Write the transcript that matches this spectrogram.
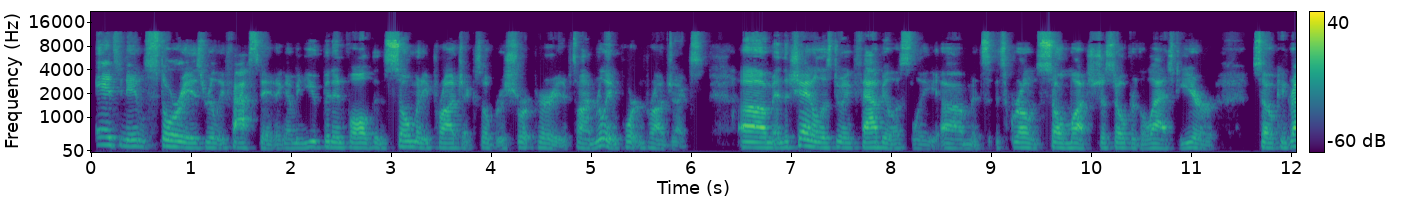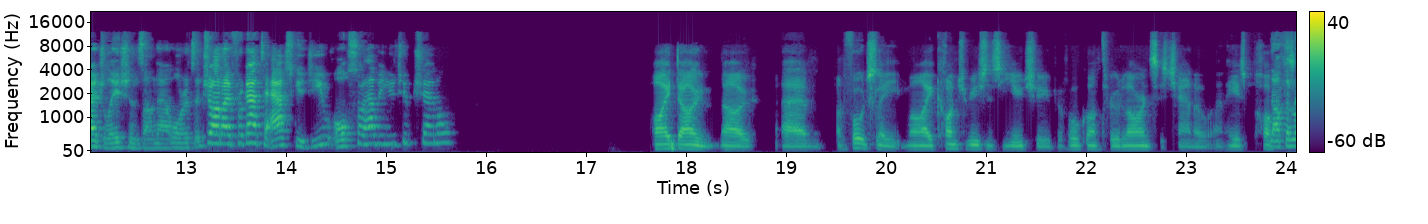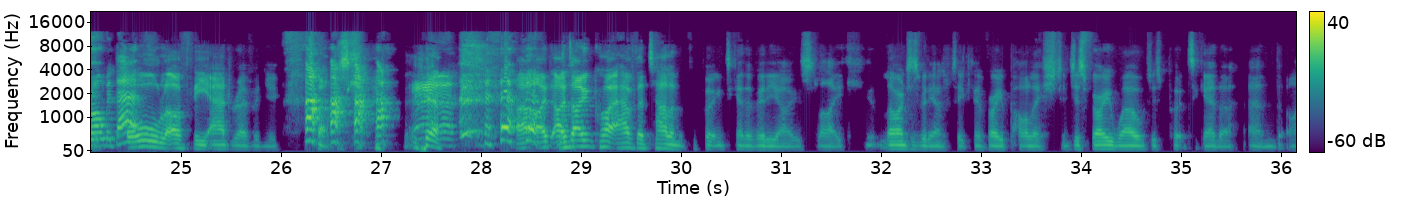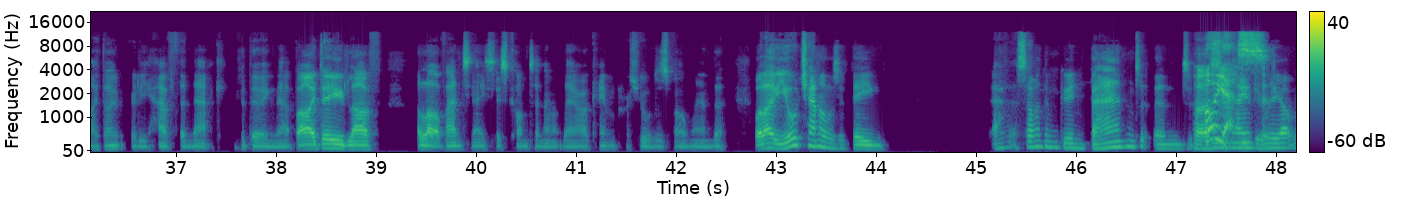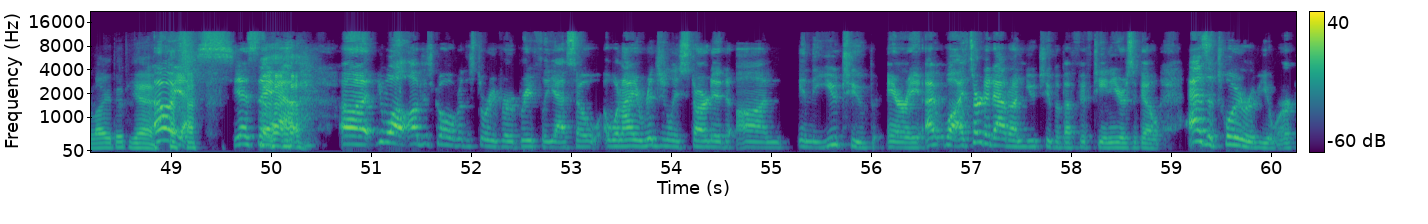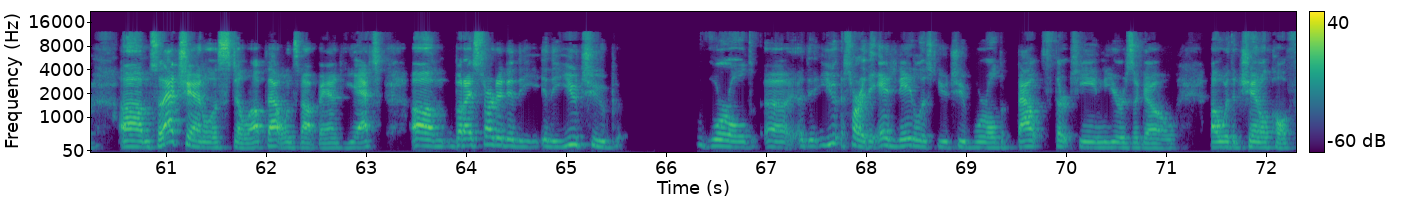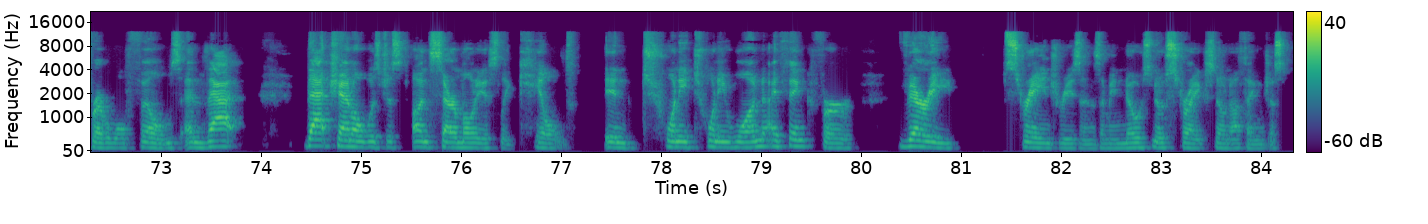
antinatal story is really fascinating. I mean, you've been involved in so many projects over a short period of time, really important projects. Um, and the channel is doing fabulously. Um, it's it's grown so much just over the last year. So congratulations on that, Lawrence. And John, I forgot to ask you, do you also have a YouTube channel? I don't know. Um, unfortunately, my contributions to YouTube have all gone through Lawrence's channel, and he's pocketed Nothing wrong with that. all of the ad revenue. No, I, I, I, don't quite have the talent for putting together videos. Like Lawrence's videos, in particular, very polished and just very well just put together. And I don't really have the knack for doing that. But I do love a lot of antinatalist content out there. I came across yours as well, Amanda. Although your channels have been some of them been banned and oh yes. re-uploaded? Yeah. Oh yes. Yes they have. Uh well i'll just go over the story very briefly. Yeah so when i originally started on in the youtube area I, well i started out on youtube about 15 years ago as a toy reviewer. Um so that channel is still up. That one's not banned yet. Um but i started in the in the youtube world uh the you sorry the antinatalist youtube world about 13 years ago uh, with a channel called forever wolf films. And that that channel was just unceremoniously killed in 2021 i think for very strange reasons. I mean no no strikes no nothing just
